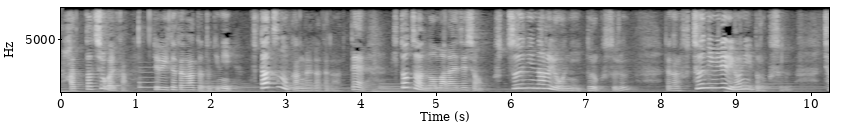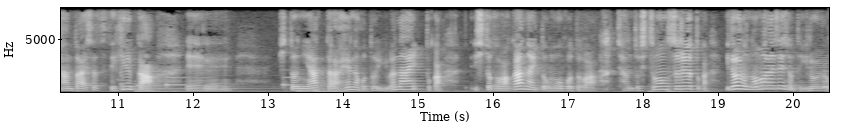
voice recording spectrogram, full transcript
発達障害か。っていう言い方があった時に2つの考え方があって1つはノーマライゼーション。普通になるように努力する。だから普通に見れるように努力する。ちゃんと挨拶できるか、えー、人に会ったら変なことを言わないとか。人が分かんないと思うことはちゃんと質問するとかいろいろノーマライゼーションっていろいろ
